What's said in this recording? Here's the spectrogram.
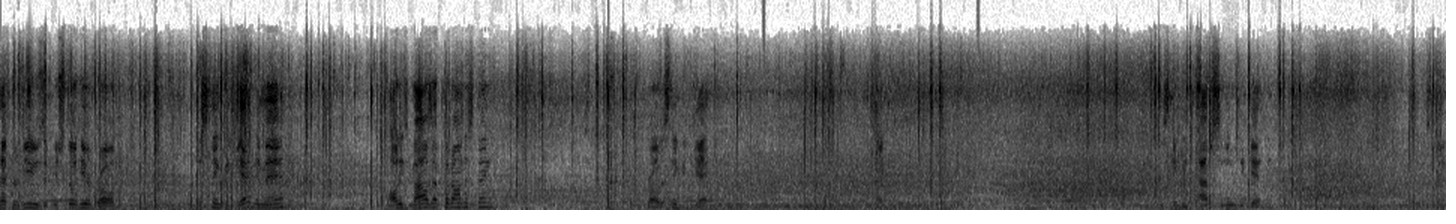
V-Tech Reviews, if you're still here, bro, this thing be getting it, man. All these miles I put on this thing, bro, this thing be getting. Like, this thing be absolutely getting. Look at this thing.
